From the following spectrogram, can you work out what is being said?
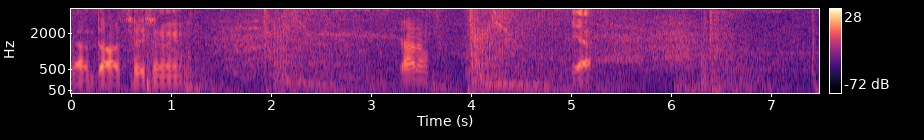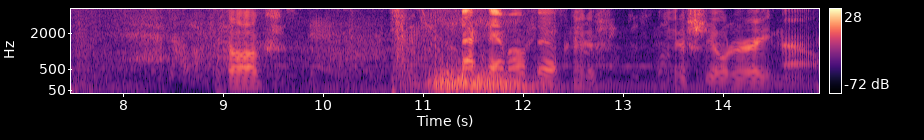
Got a dog chasing me. Got him. Yeah. Dogs. Max ammo too. I need a, need a shield right now.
